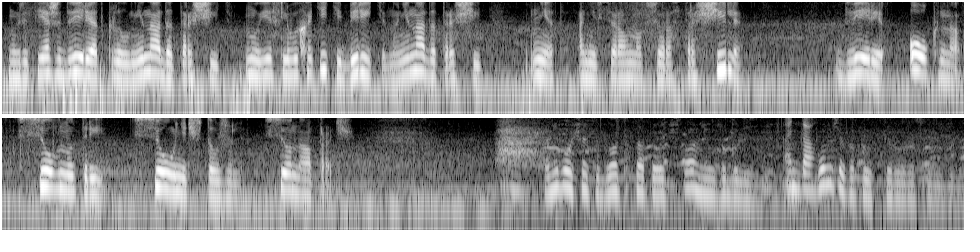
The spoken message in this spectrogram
Он говорит, я же двери открыл, не надо трощить. Ну, если вы хотите, берите, но не надо трощить. Нет, они все равно все растращили. Двери, окна, все внутри, все уничтожили, все напрочь. Они, получается, 25 числа они уже были здесь. А, да. Помните, какой их первый раз увидели?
